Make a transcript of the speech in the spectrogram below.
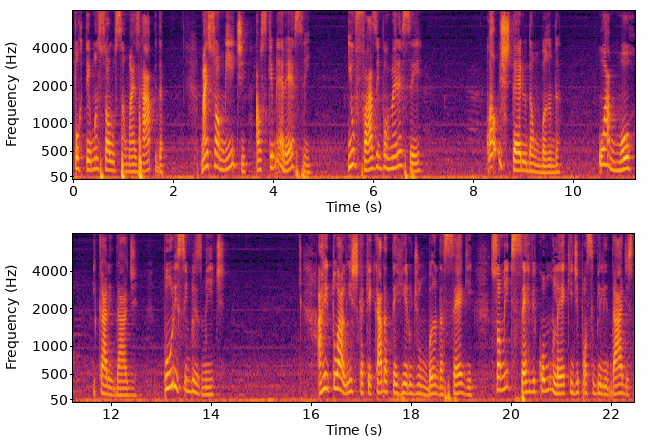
por ter uma solução mais rápida, mas somente aos que merecem e o fazem por merecer. Qual o mistério da Umbanda? O amor e caridade, pura e simplesmente. A ritualística que cada terreiro de Umbanda segue somente serve como um leque de possibilidades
